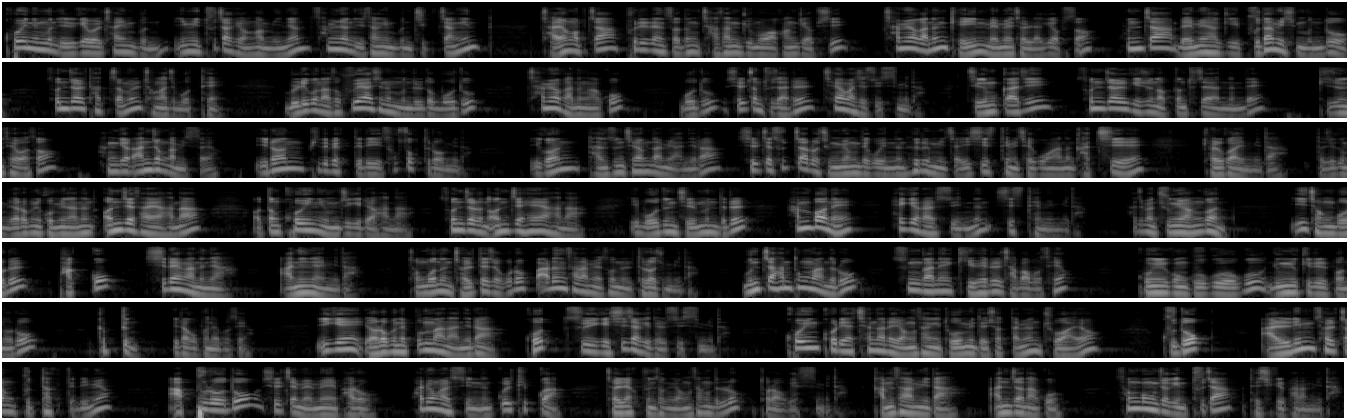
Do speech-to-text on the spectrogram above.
코인 입문 1개월 차인 분, 이미 투자 경험 2년, 3년 이상인 분, 직장인, 자영업자, 프리랜서 등 자산 규모와 관계없이 참여 가능 개인 매매 전략이 없어 혼자 매매하기 부담이신 분도 손절 타점을 정하지 못해 물리고 나서 후회하시는 분들도 모두 참여 가능하고 모두 실전 투자를 체험하실 수 있습니다. 지금까지 손절 기준 없던 투자였는데 기준 세워서 한결 안정감 있어요. 이런 피드백들이 속속 들어옵니다. 이건 단순 체험담이 아니라 실제 숫자로 증명되고 있는 흐름이자 이 시스템이 제공하는 가치의 결과입니다. 또 지금 여러분이 고민하는 언제 사야 하나, 어떤 코인이 움직이려 하나, 손절은 언제 해야 하나, 이 모든 질문들을 한 번에 해결할 수 있는 시스템입니다. 하지만 중요한 건 이 정보를 받고 실행하느냐, 아니냐입니다. 정보는 절대적으로 빠른 사람의 손을 들어줍니다. 문자 한 통만으로 순간의 기회를 잡아보세요. 010-9959-6611 번호로 급등이라고 보내보세요. 이게 여러분의 뿐만 아니라 곧 수익의 시작이 될 수 있습니다. 코인 코리아 채널의 영상이 도움이 되셨다면 좋아요, 구독, 알림 설정 부탁드리며 앞으로도 실제 매매에 바로 활용할 수 있는 꿀팁과 전략 분석 영상들로 돌아오겠습니다. 감사합니다. 안전하고 성공적인 투자 되시길 바랍니다.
